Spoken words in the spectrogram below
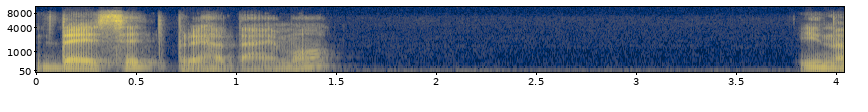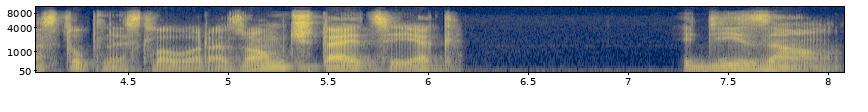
10. Пригадаємо. І наступне слово разом читається як дізан.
